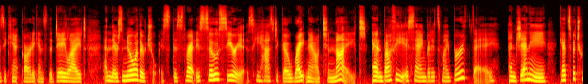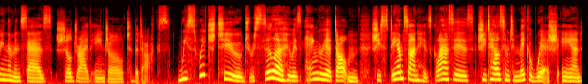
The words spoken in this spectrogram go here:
because he can't guard against the daylight, and there's no other choice. This threat is so serious. He has to go right now, tonight. And Buffy is saying, But it's my birthday. And Jenny gets between them and says she'll drive Angel to the docks. We switch to Drusilla, who is angry at Dalton. She stamps on his glasses. She tells him to make a wish and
